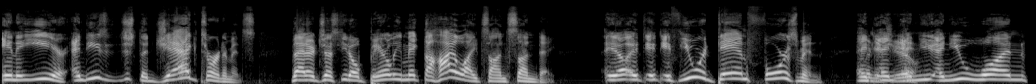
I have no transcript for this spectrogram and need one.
in a year. And these are just the Jag tournaments that are just, you know, barely make the highlights on Sunday. You know, it, it, if you were Dan Forsman and, and, you. and you and you won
